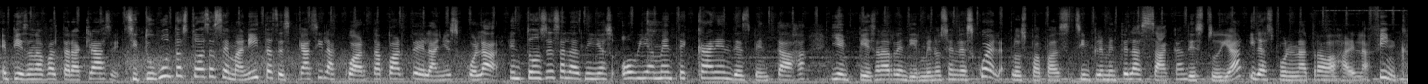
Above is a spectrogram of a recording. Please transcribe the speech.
empiezan a faltar a clase. Si tú juntas todas esas semanitas es casi la cuarta parte del año escolar. Entonces a las niñas obviamente caen desventaja y empiezan a rendir menos en la escuela. Los papás simplemente las sacan de estudiar y las ponen a trabajar en la finca.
